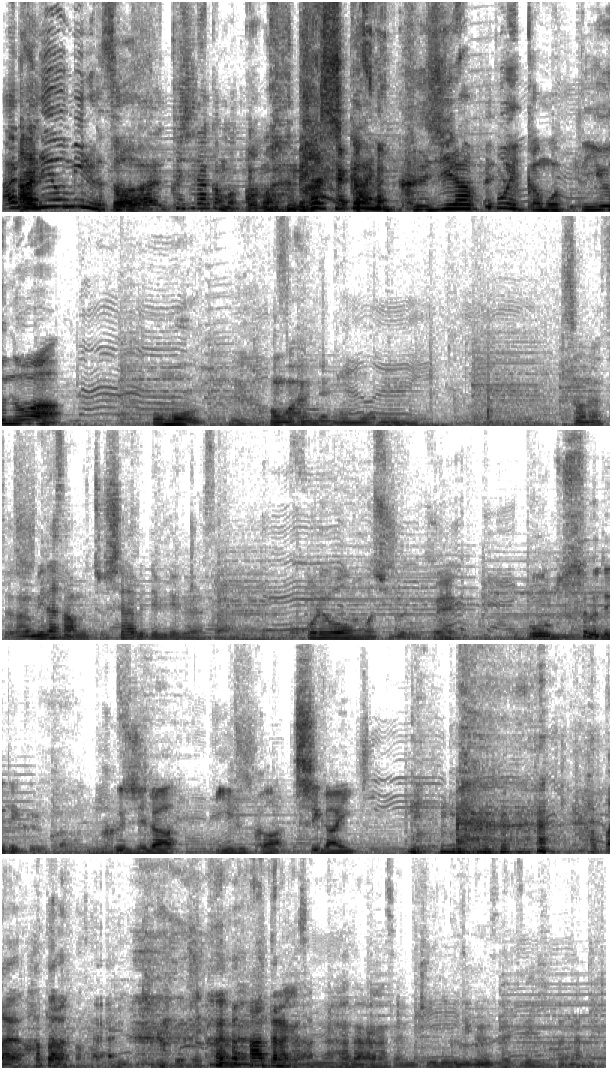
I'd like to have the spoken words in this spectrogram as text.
あれを見るとそう。あれクジラかもって思うね。確かにクジラっぽいかもっていうのは思う。思うよね。思うそうなんですよ。だから皆さんもちょっと調べてみてください。これは面白い。ね。ぼーっとすぐ出てくるから。クジライルカ違い。畑畑中さんに聞くとね。畑中さん。畑中さんに聞いてみてください、ぜひ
